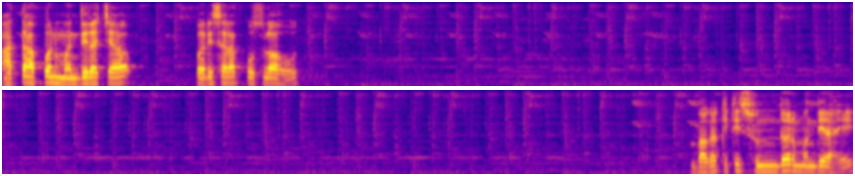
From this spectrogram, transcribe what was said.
आता आपण मंदिराच्या परिसरात पोचलो आहोत. बघा किती सुंदर मंदिर आहे.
